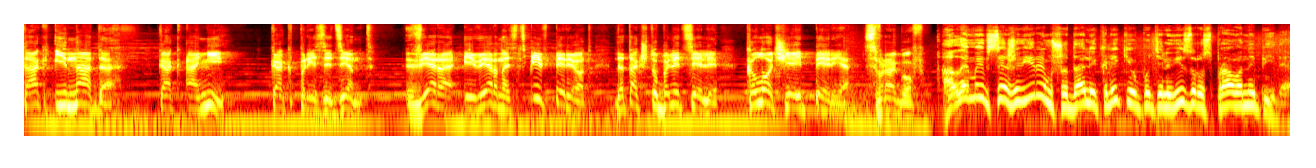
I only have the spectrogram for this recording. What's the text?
так и надо. Как они, как президент, Вера и верность и вперед, да так, чтобы летели клочья и перья с врагов. Але ми все ж віримо, що далі криків по телевізору справа не піде.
